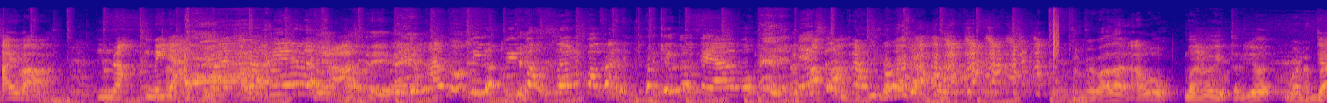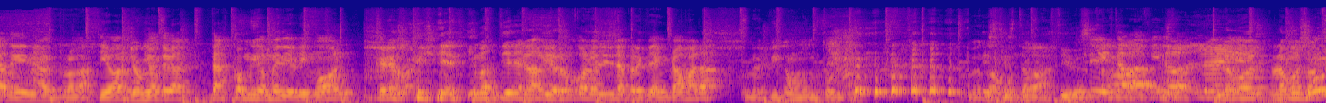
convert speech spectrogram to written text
Ahí va. No, mira, no es ¿Qué mierda. hace? Ha cogido pipas solo para parecer que coge algo. Es otra cosa. Me va a dar algo. Bueno, Víctor, yo Bueno, ya te di mi aprobación. Yo, Yo te, te has comido medio limón. Creo que encima tiene el labio rojo, no sé si se aprecia en cámara. Me pica un montón. tío. Me Es que está vacío. Sí, está vacío. Lo Lo he- hemos. Lo hemos ¡La barba,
